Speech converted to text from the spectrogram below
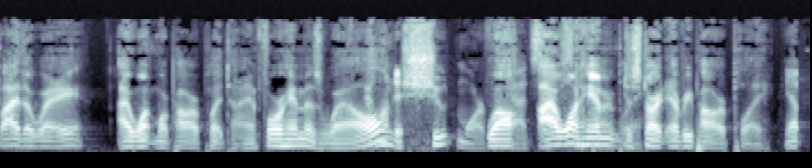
by the way, I want more power play time for him as well. I want him to shoot more. For well, God's I want in the him to start every power play. Yep.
